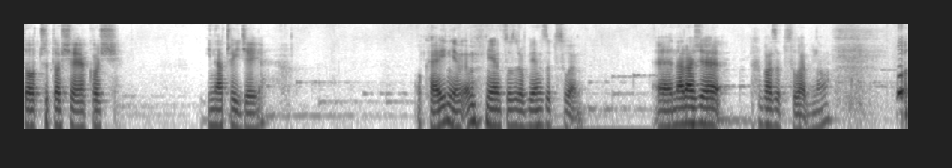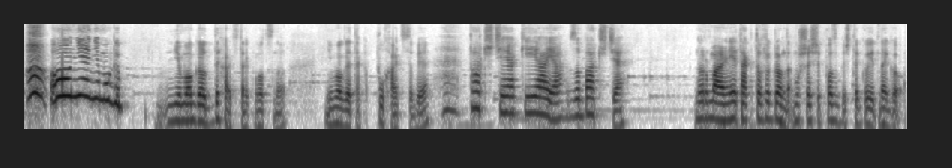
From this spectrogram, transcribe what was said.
to czy to się jakoś inaczej dzieje. Okej, nie wiem, nie wiem co zrobiłem, zepsułem. E, na razie chyba zepsułem, no. O nie, nie mogę, nie mogę oddychać tak mocno. Nie mogę tak puchać sobie. Patrzcie, jakie jaja, zobaczcie. Normalnie tak to wygląda. Muszę się pozbyć tego jednego.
